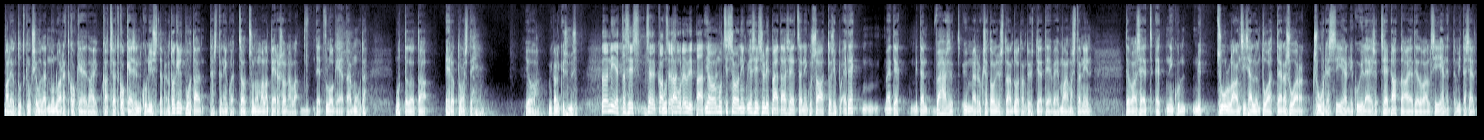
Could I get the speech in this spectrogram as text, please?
paljon tutkimuksia mutta että mun nuoret kokee tai katsojat kokee sen kuin ystävänä. Toki nyt puhutaan tästä, niin kuin, että sä oot sun omalla persoonalla, teet vlogeja tai muuta, mutta tota, ehdottomasti, joo, mikä oli kysymys? No niin, että siis se katsojasuhde ylipäätään. Joo, mutta siis se on, niinku, ja siis ylipäätään se, että sä niinku saat tosi, et ehkä, mä en tiedä, miten vähäiset ymmärrykset on jostain tuotantoyhtiö TV-maailmasta, niin vaan se, että, että niinku, nyt sulla on sisällön tuottajana suora suhde siihen niinku yleisö, se dataa ja tavallaan siihen, että mitä siellä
